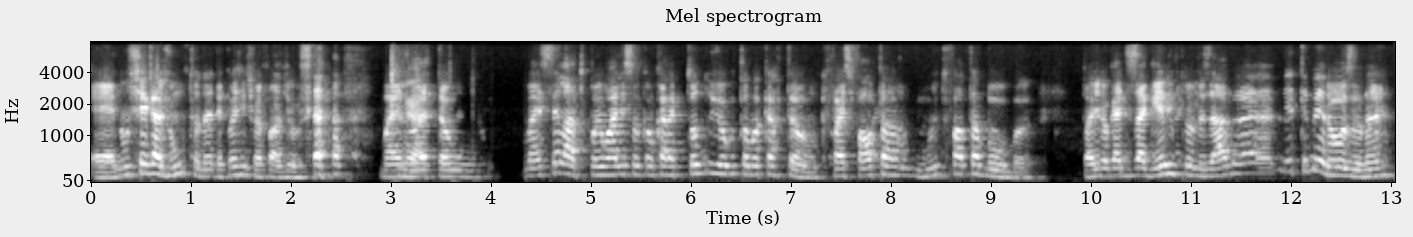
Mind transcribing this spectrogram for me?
é, não chega junto, né? Depois a gente vai falar de jogo, mas é. não é tão mas sei lá, tu põe o Alisson, que é um cara que todo jogo toma cartão, que faz falta, muito falta boba. Pra jogar de zagueiro improvisado é meio temeroso, né?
